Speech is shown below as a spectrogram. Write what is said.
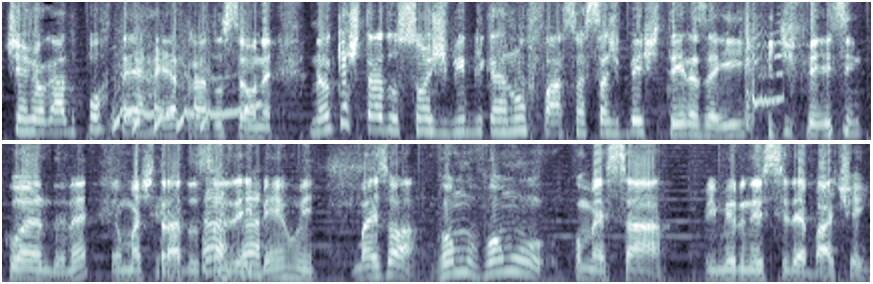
tinha jogado por terra aí a tradução, né? Não que as traduções bíblicas não façam essas besteiras aí de vez em quando, né? Tem umas traduções aí bem ruins. Mas, ó, vamos, vamos começar primeiro nesse debate aí.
